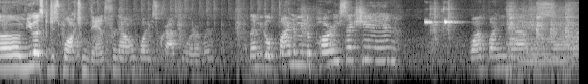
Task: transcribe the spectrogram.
Um, you guys could just watch him dance for now while he's crafting whatever. Let me go find him in the party section. While I'm finding that.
